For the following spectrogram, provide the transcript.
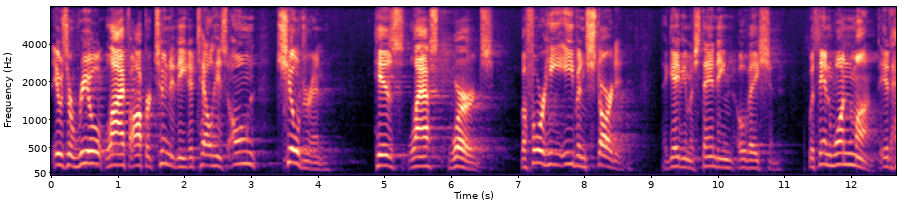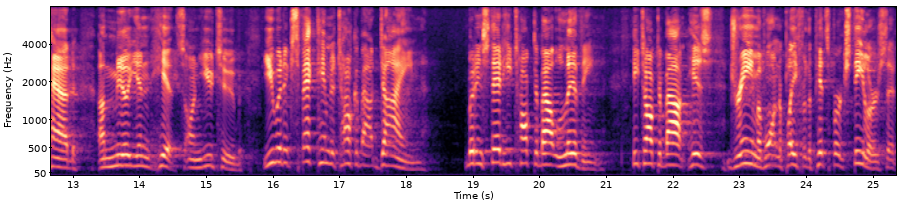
It was a real life opportunity to tell his own children his last words. Before he even started, they gave him a standing ovation. Within one month, it had a million hits on YouTube. You would expect him to talk about dying, but instead he talked about living. He talked about his dream of wanting to play for the Pittsburgh Steelers that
